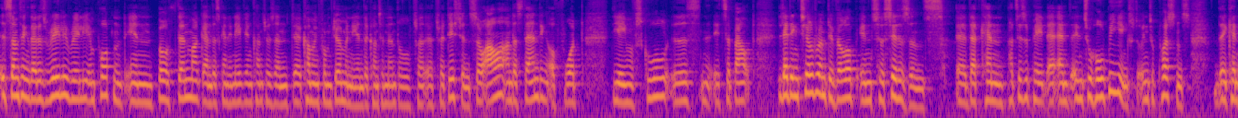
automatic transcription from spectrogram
is something that is really, really important in both Denmark and the Scandinavian countries, and uh, coming from Germany and the continental tra- uh, tradition. So our understanding of what the aim of school is, it's about letting children develop into citizens uh, that can participate and into whole beings, into persons. They can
